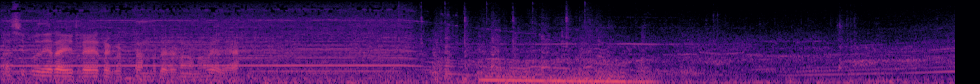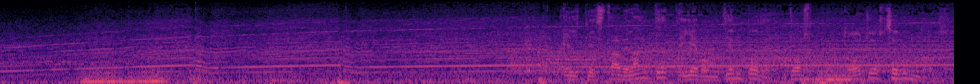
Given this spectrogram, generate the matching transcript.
A ver si pudiera irle recortando, pero no, no voy a llegar. El que está delante te lleva un tiempo de 2.8 segundos.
